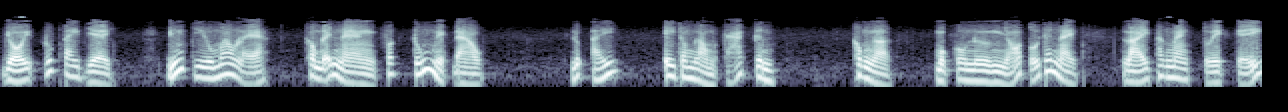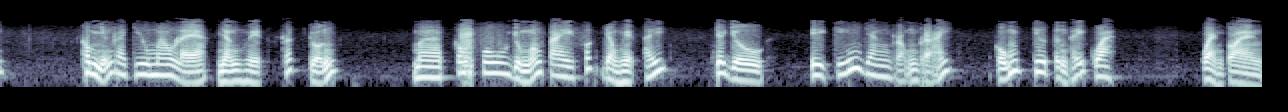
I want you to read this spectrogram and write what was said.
vội rút tay về, biến chiều mau lẹ, không để nàng phất trúng huyệt đạo. Lúc ấy, y trong lòng cả kinh. Không ngờ, một cô nương nhỏ tuổi thế này lại thân mang tuyệt kỹ. Không những ra chiêu mau lẹ, nhận huyệt rất chuẩn, mà công phu dùng ngón tay phất dòng huyệt ấy, cho dù ý kiến văn rộng rãi, cũng chưa từng thấy qua. Hoàn toàn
